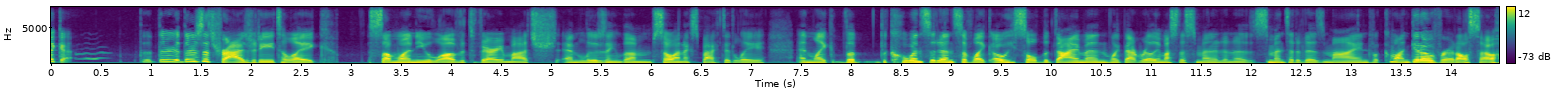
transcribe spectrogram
like uh, there there's a tragedy to like someone you loved very much and losing them so unexpectedly and like the the coincidence of like oh he sold the diamond like that really must have cemented in his, cemented it in his mind but come on get over it also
